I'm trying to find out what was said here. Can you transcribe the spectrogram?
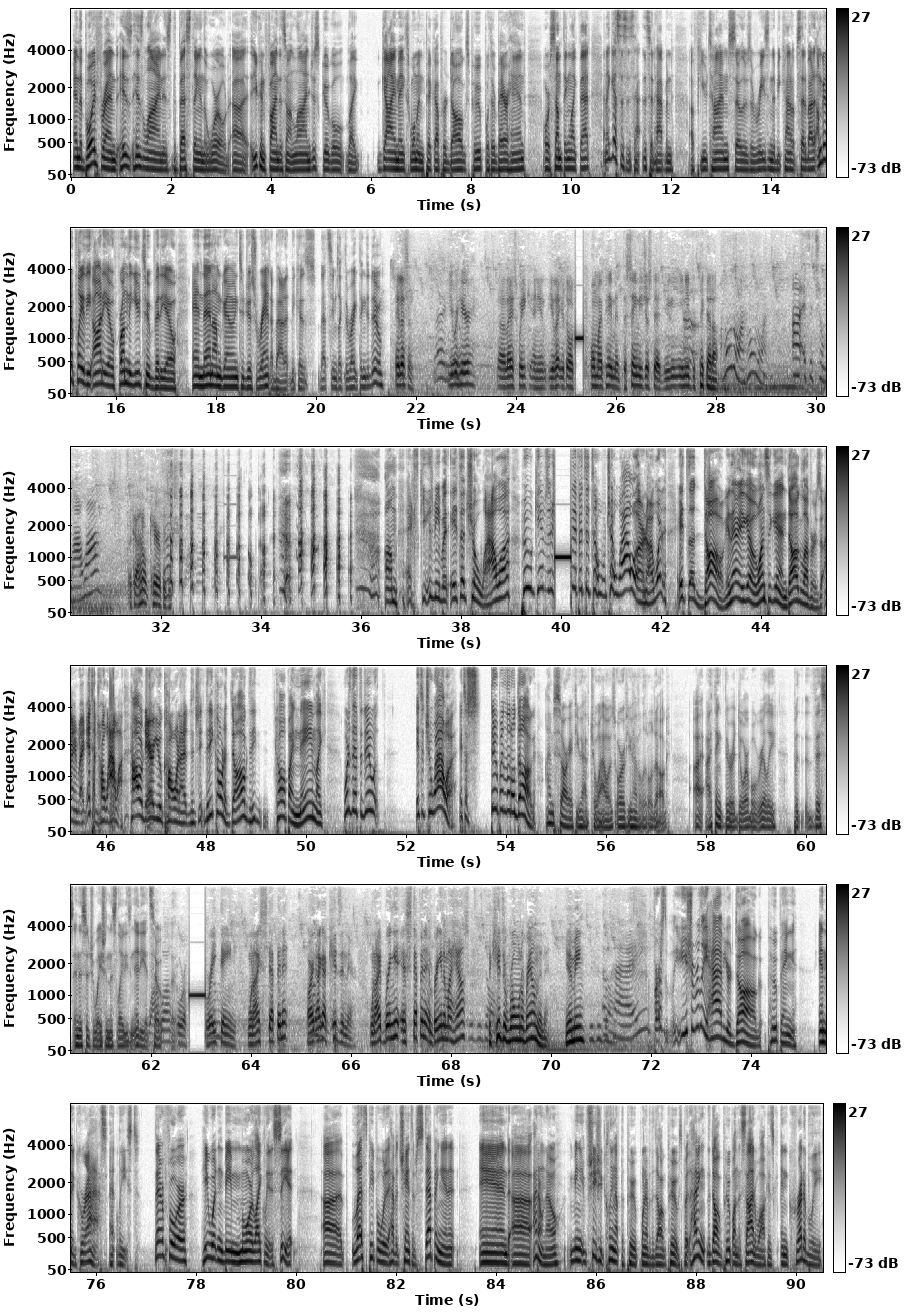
And the boyfriend, his his line is the best thing in the world. Uh, you can find this online. Just Google like guy makes woman pick up her dog's poop with her bare hand or something like that. And I guess this is this had happened a few times, so there's a reason to be kind of upset about it. I'm going to play the audio from the YouTube video and then I'm going to just rant about it because that seems like the right thing to do. Hey, listen. You were here uh, last week and you, you let your dog on my payment the same you just did. You, you need to pick that up. Hold on, hold on. Uh, it's a Chihuahua. Okay, I don't care if it's a um, excuse me, but it's a chihuahua? Who gives a if it's a ch- chihuahua or not. What? It's a dog, and there you go. Once again, dog lovers. I'm like, it's a chihuahua. How dare you call it a? Did, she, did he call it a dog? Did he call it by name? Like, what does that have to do with? It's a chihuahua. It's a stupid little dog. I'm sorry if you have chihuahuas or if you have a little dog. I, I think they're adorable, really. But this in this situation, this lady's an idiot. So uh, or a f- Great Dane. When I step in it, all right, I got kids in there. When I bring it, and step in it and bring it in my house, the kids are rolling around in it. You know what I mean? Okay. First, you should really have your dog pooping in the grass at least. Therefore, he wouldn't be more likely to see it. Uh, less people would have a chance of stepping in it. And uh, I don't know. I mean, she should clean up the poop whenever the dog poops. But having the dog poop on the sidewalk is incredibly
